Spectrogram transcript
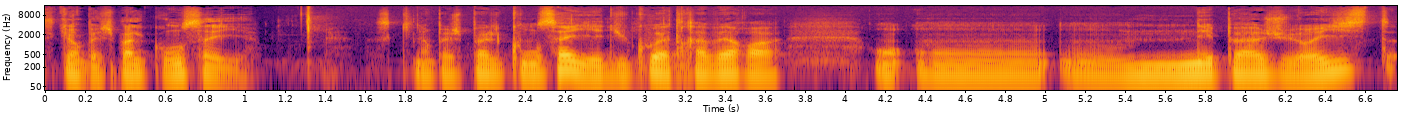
Ce qui n'empêche pas le conseil. Ce qui n'empêche pas le conseil et du coup à travers, euh, on n'est pas juriste,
